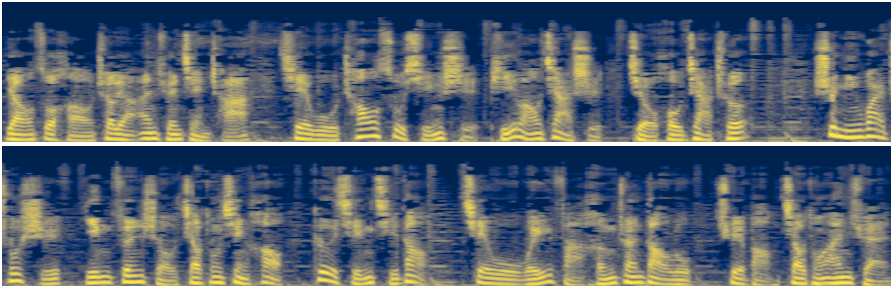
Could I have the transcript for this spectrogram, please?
要做好车辆安全检查，切勿超速行驶、疲劳驾驶、酒后驾车。市民外出时应遵守交通信号，各行其道，切勿违法横穿道路，确保交通安全。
